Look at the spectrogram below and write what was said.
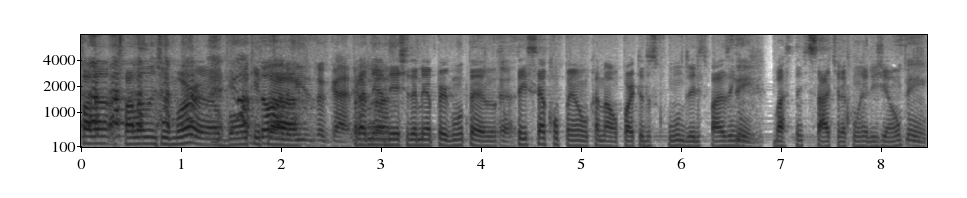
falando, falando, de humor, é bom aqui para minha deixa da minha pergunta. É, não sei se você acompanham o canal Porta dos Fundos, eles fazem Sim. bastante sátira com religião. Sim.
